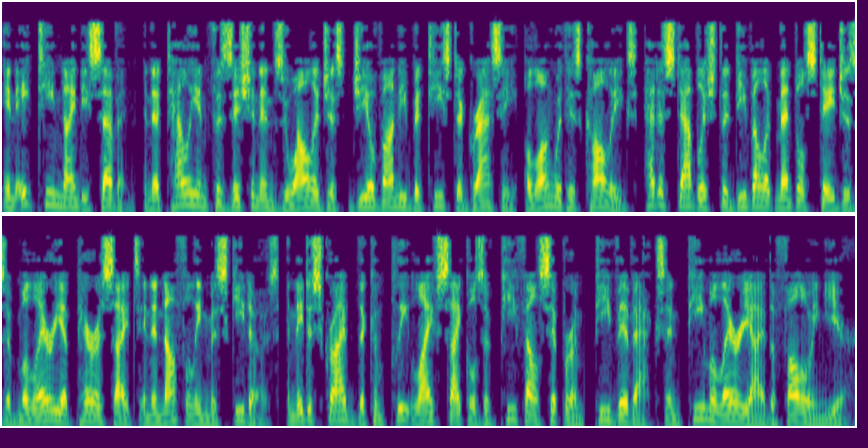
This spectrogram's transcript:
In 1897, an Italian physician and zoologist Giovanni Battista Grassi, along with his colleagues, had established the developmental stages of malaria parasites in Anopheline mosquitoes, and they described the complete life cycles of P. falciparum, P. vivax and P. malariae the following year.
